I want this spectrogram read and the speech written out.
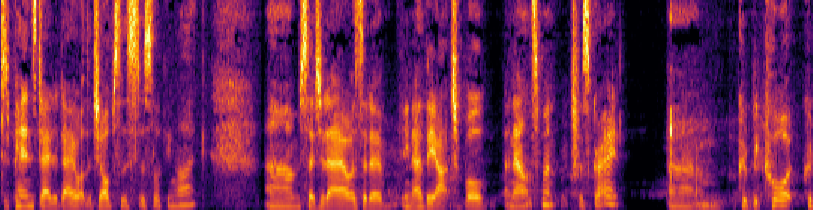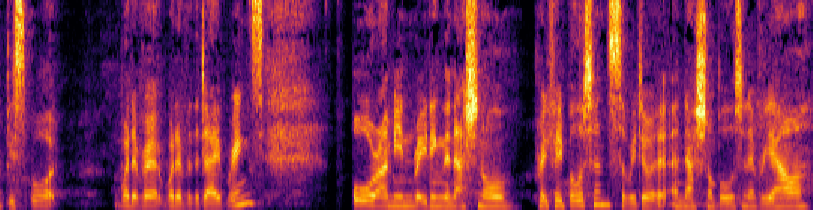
depends day to day what the jobs list is looking like. Um, so today I was at a you know the Archibald announcement, which was great. Um, could be court, could be sport, whatever whatever the day brings. Or I'm in reading the national pre-feed bulletins. So we do a, a national bulletin every hour.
